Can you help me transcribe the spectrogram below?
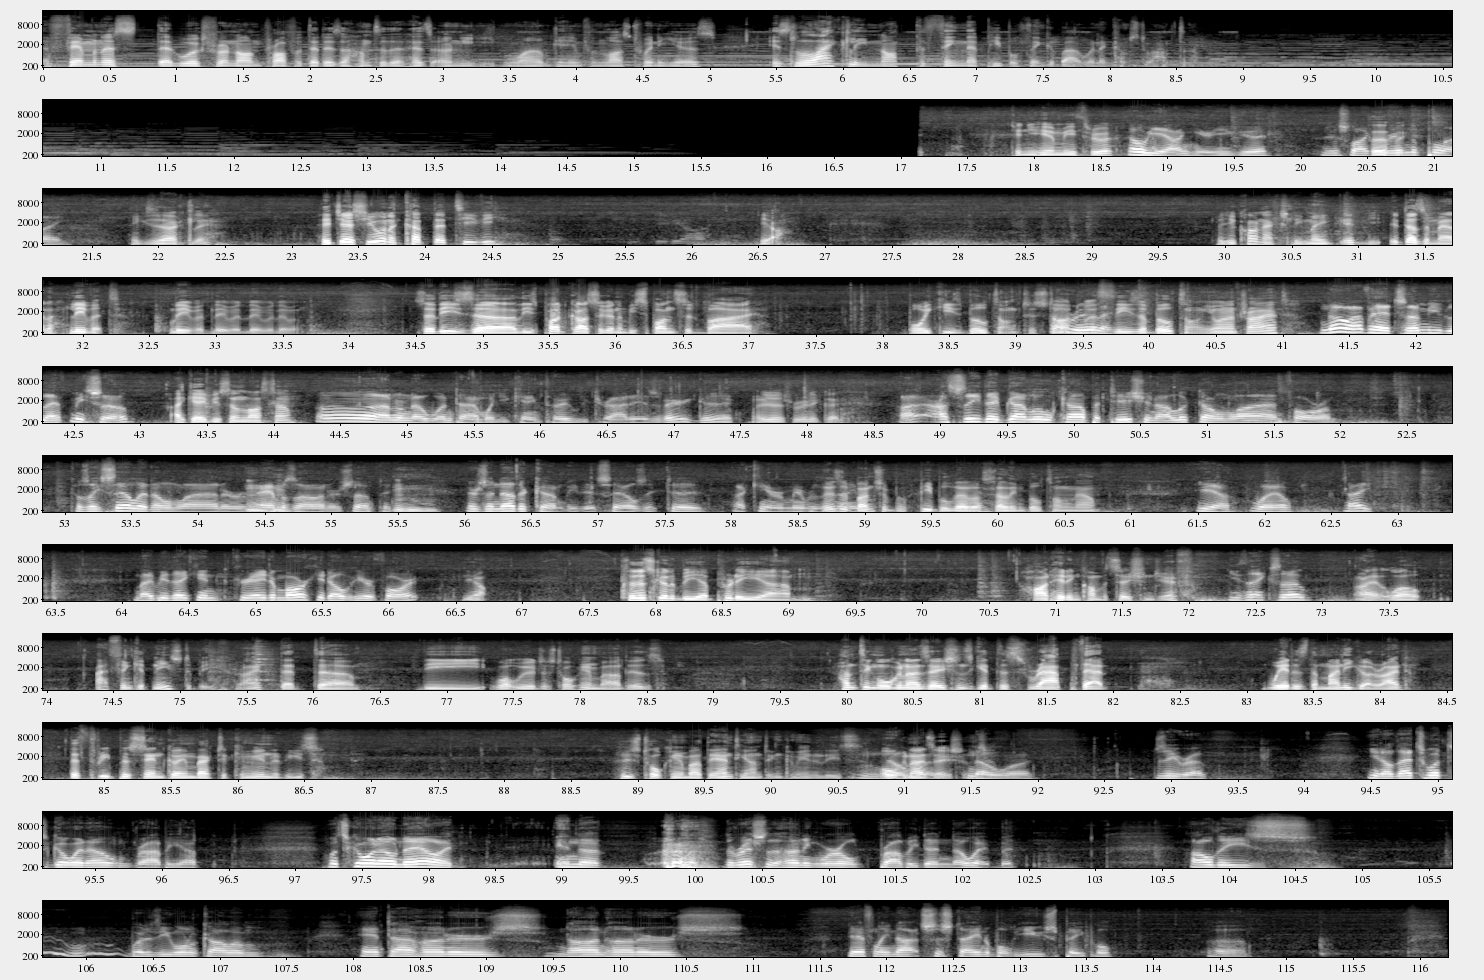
a feminist that works for a non-profit that is a hunter that has only eaten wild game for the last 20 years is likely not the thing that people think about when it comes to a hunter. Can you hear me through it? Oh yeah, I can hear you good. Just like we're in the plane. Exactly. Hey Jess, you want to cut that TV? Yeah. But you can't actually make it. It doesn't matter. Leave it. Leave it. Leave it. Leave it. Leave it. So these uh, these podcasts are going to be sponsored by Boykey's Biltong to start really? with. These are Biltong. You want to try it? No, I've had some. You've left me some. I gave you some last time. Oh, I don't know. One time when you came through, we tried it. It was very good. It is really good. I, I see they've got a little competition. I looked online for them because they sell it online or Mhm. Amazon or something. Mhm. There's another company that sells it too. I can't remember the There's a bunch of people that Yeah. are selling Biltong now. Yeah, well, hey, maybe they can create a market over here for it. Yeah. So this is going to be a pretty um, hard-hitting conversation, Jeff. You think so? All right. Well, I think it needs to be right. That uh, the what we were just talking about is hunting organizations get this rap that where does the money go? Right. The three percent going back to communities. Who's talking about the anti-hunting communities? No one. organizations. No one. Zero. You know that's what's going on, Robbie. I, what's going on now in- in the the rest of the hunting world probably doesn't know it, but all these what do you want to call them? Anti-hunters, non-hunters, definitely not sustainable use people. Uh,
